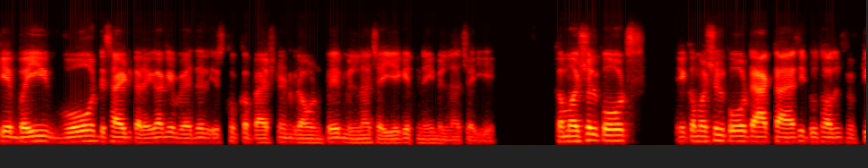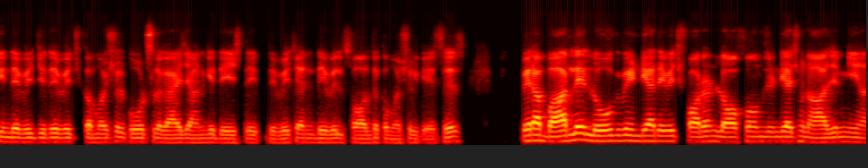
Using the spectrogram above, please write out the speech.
के भाई वो डिसाइड करेगा कि वेदर इसको कंपैशनेट ग्राउंड पे मिलना चाहिए कि नहीं मिलना चाहिए। कमर्शियल कोर्ट्स ਇਹ ਕਮਰਸ਼ੀਅਲ ਕੋਰਟ ਐਕਟ ਆਇਆ ਸੀ 2015 ਦੇ ਵਿੱਚ, ਜਿਹਦੇ ਵਿੱਚ ਕਮਰਸ਼ੀਅਲ ਕੋਰਟਸ ਲਗਾਏ ਜਾਣਗੇ ਦੇਸ਼ ਦੇ ਦੇ ਵਿੱਚ and they will solve the commercial cases ਫਿਰ ਆ ਬਾਹਰਲੇ ਲੋਕ ਵੀ ਇੰਡੀਆ ਦੇ ਵਿੱਚ ਫੋਰਨ ਲਾਅ ਫਰਮਸ ਇੰਡੀਆ ਚੋਂ ਆ ਜਾਣਗੀਆਂ।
